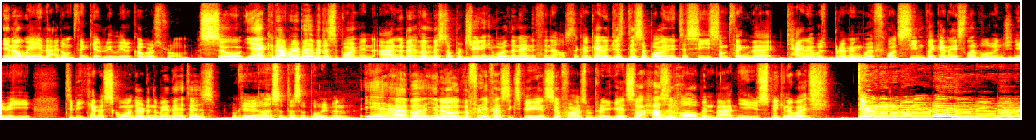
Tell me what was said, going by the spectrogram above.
in a way that i don't think it really recovers from. So yeah cadaver a bit of a disappointment and a bit of a missed opportunity more than anything else. Like i'm kind of just disappointed to see something that kind of was brimming with what seemed like a nice level of ingenuity to be kind of squandered in the way that it is. Okay, that's a disappointment. yeah but you know the Fright Fest experience so far has been pretty good so it hasn't all been bad news. Speaking of which Do do do do do.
